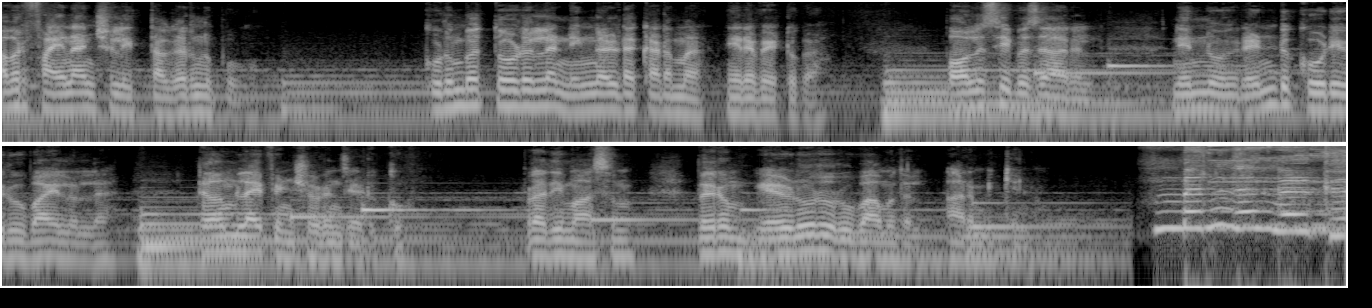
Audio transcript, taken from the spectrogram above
അവർ ഫൈനാൻഷ്യലി തകർന്നു പോകും. കുടുംബത്തോടുള്ള നിങ്ങളുടെ കടമ നിറവേറ്റുക. പോളിസി ബസാറിൽ നിന്നു രണ്ട് കോടി രൂപയിലുള്ള ടേം ലൈഫ് ഇൻഷുറൻസ് എടുക്കൂ. പ്രതിമാസം വെറും എഴുന്നൂറ് രൂപ മുതൽ ആരംഭിക്കുന്നു. ബന്ധങ്ങൾക്ക്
